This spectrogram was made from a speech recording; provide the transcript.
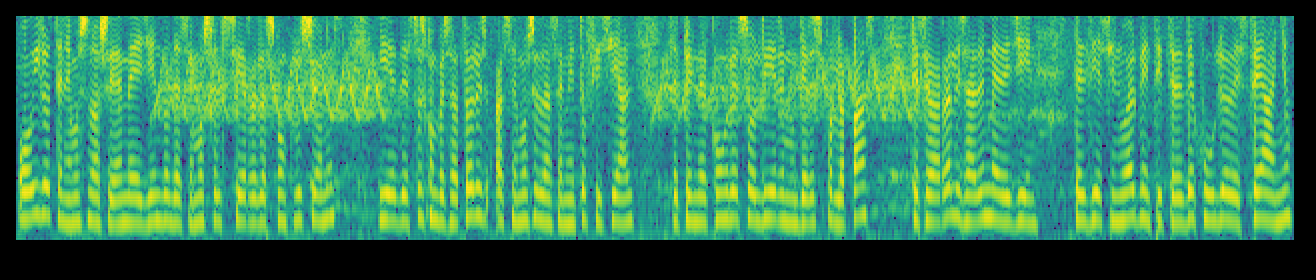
hoy lo tenemos en la ciudad de Medellín donde hacemos el cierre de las conclusiones y desde estos conversatorios hacemos el lanzamiento oficial del primer Congreso Líderes Mundiales por la Paz que se va a realizar en Medellín del 19 al 23 de julio de este año,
